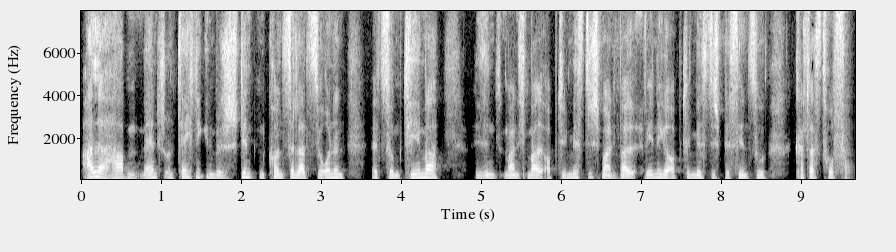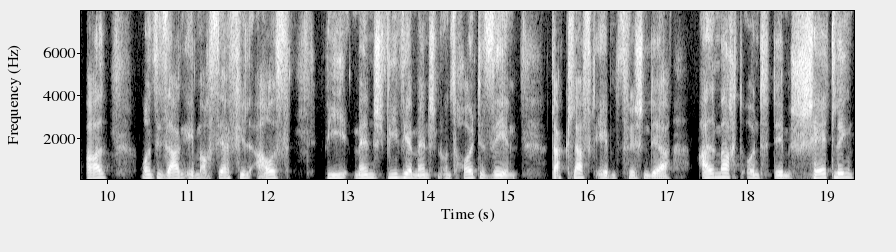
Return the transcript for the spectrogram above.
Alle haben Mensch und Technik in bestimmten Konstellationen zum Thema. Die sind manchmal optimistisch, manchmal weniger optimistisch bis hin zu katastrophal. Und sie sagen eben auch sehr viel aus, wie Mensch, wie wir Menschen uns heute sehen. Da klafft eben zwischen der Allmacht und dem Schädling,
